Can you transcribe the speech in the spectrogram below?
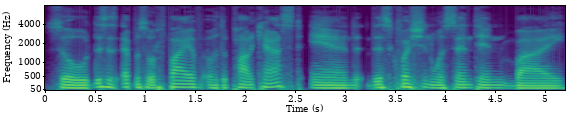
so, this is episode five of the podcast, and this question was sent in by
